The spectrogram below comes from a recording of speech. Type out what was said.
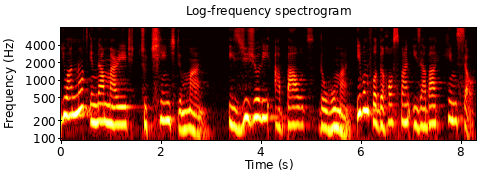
you are not in that marriage to change the man. It's usually about the woman. Even for the husband, is about himself.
